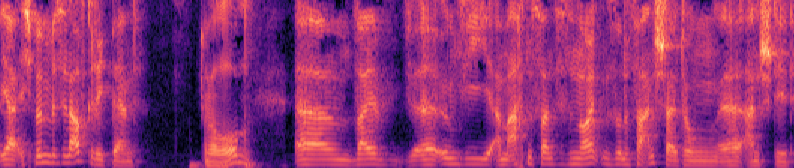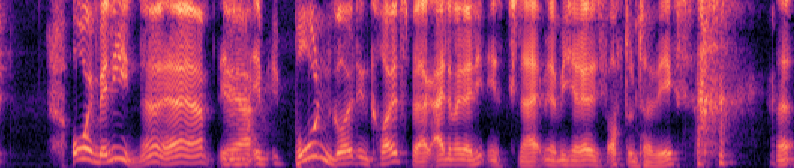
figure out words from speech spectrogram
Ja, ich bin ein bisschen aufgeregt, Bernd. Warum? Ähm, weil äh, irgendwie am 28.09. so eine Veranstaltung äh, ansteht. Oh, in Berlin, ne? Ja, ja. In, Ja. Im, Im Bodengold in Kreuzberg, eine meiner Lieblingskneipen, da bin ich ja relativ oft unterwegs. Ne?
